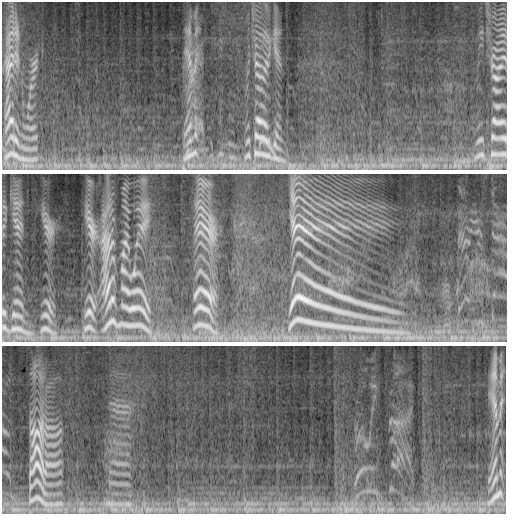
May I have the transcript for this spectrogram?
That didn't work. Damn it. Let me try that again. Let me try it again. Here. Here. Out of my way. There. Yay! Sawed off. Nah. Throwing frag. Damn it.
